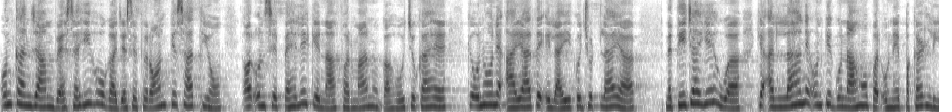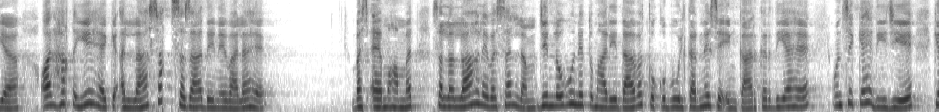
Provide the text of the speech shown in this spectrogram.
ان کا انجام ویسا ہی ہوگا جیسے فرعون کے ساتھیوں اور ان سے پہلے کے نافرمانوں کا ہو چکا ہے کہ انہوں نے آیات الہی کو جھٹلایا۔ نتیجہ یہ ہوا کہ اللہ نے ان کے گناہوں پر انہیں پکڑ لیا اور حق یہ ہے کہ اللہ سخت سزا دینے والا ہے۔ بس اے محمد صلی اللہ علیہ وسلم، جن لوگوں نے تمہاری دعوت کو قبول کرنے سے انکار کر دیا ہے، ان سے کہہ دیجیے کہ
